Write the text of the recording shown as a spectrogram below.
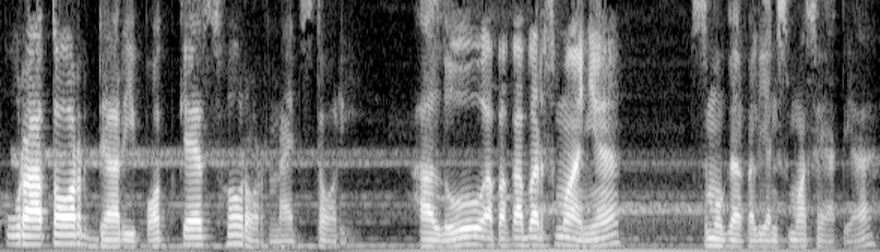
Kurator dari podcast Horror Night Story. Halo apa kabar semuanya? Semoga kalian semua sehat ya.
